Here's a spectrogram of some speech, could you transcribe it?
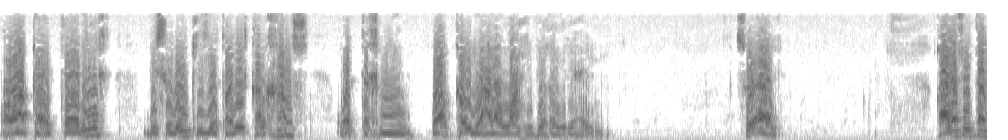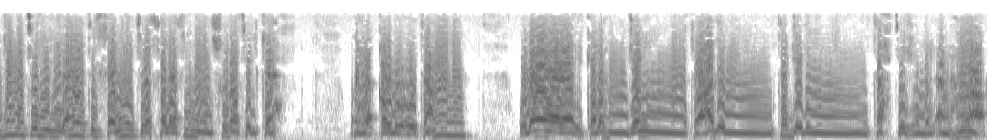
وواقع التاريخ بسلوكه طريق الخرص والتخمين والقول على الله بغير علم. سؤال قال في ترجمته للآية الثانية والثلاثين من سورة الكهف وهي قوله تعالى أولئك لهم جنات عدن تجري من تحتهم الأنهار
